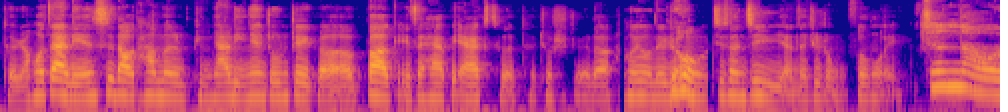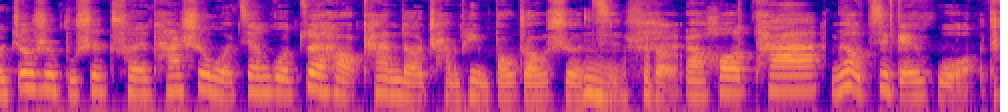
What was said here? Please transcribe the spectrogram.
对，然后再联系到他们品牌理念中这个 Bug is a happy accident，就是觉得很有那种计算机语言的这种氛围。真的，就是不是吹，它是我见过最好看的产品包装设计。嗯，是的。然后它没有寄给。给我的，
